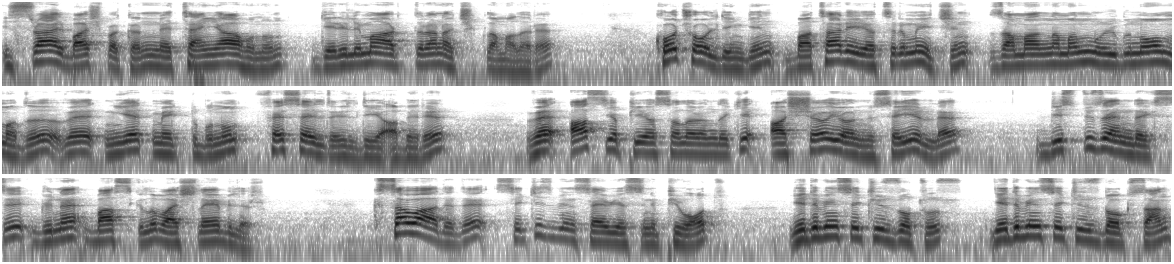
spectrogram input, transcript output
İsrail Başbakanı Netanyahu'nun gerilimi arttıran açıklamaları, Koç Holding'in batarya yatırımı için zamanlamanın uygun olmadığı ve niyet mektubunun feshedildiği haberi ve Asya piyasalarındaki aşağı yönlü seyirle BIST endeksi güne baskılı başlayabilir. Kısa vadede 8000 seviyesini pivot, 7830, 7890,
